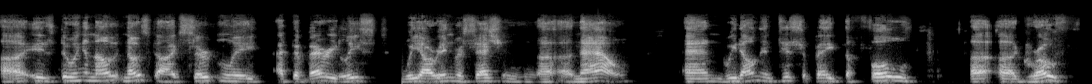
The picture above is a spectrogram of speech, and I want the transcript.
uh, is doing a no- nosedive certainly at the very least we are in recession uh, uh now and we don't anticipate the full uh, uh, growth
